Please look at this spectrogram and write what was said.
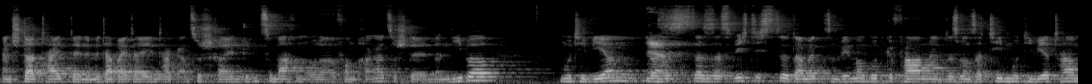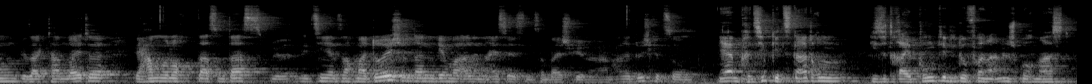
anstatt halt deine Mitarbeiter jeden Tag anzuschreien, dumm zu machen oder von Pranger zu stellen. Dann lieber motivieren, das, Ja. ist, das ist das Wichtigste. Damit sind wir immer gut gefahren, dass wir unser Team motiviert haben, gesagt haben, Leute, wir haben nur noch das und das, wir, wir ziehen jetzt nochmal durch und dann gehen wir alle ein Eis essen zum Beispiel. Dann haben alle durchgezogen. Ja, im Prinzip geht es darum, diese drei Punkte, die du vorhin angesprochen hast,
